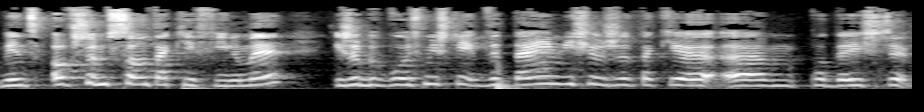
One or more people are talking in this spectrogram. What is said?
Więc owszem, są takie filmy i żeby było śmieszniej, wydaje mi się, że takie um, podejście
